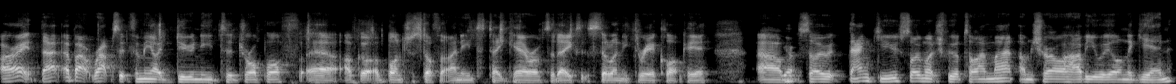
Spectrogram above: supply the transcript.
all right, that about wraps it for me. I do need to drop off. Uh, I've got a bunch of stuff that I need to take care of today because it's still only three o'clock here. Um, yep. So thank you so much for your time, Matt. I'm sure I'll have you on again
